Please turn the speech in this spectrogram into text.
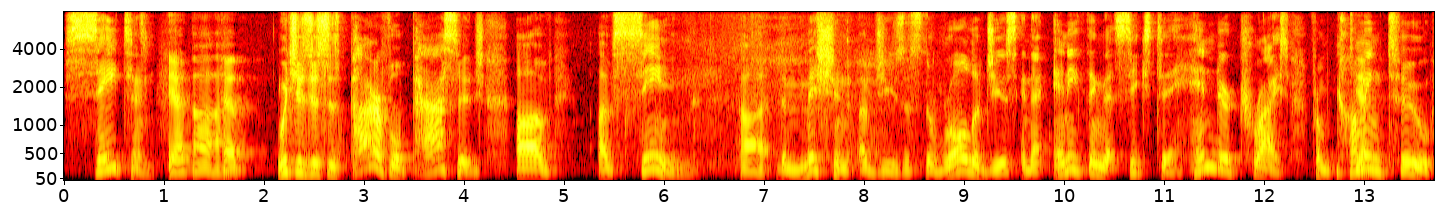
Satan. Yeah. Uh, yep. Which is just this powerful passage of, of seeing uh, the mission of Jesus, the role of Jesus, and that anything that seeks to hinder Christ from coming yeah. to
